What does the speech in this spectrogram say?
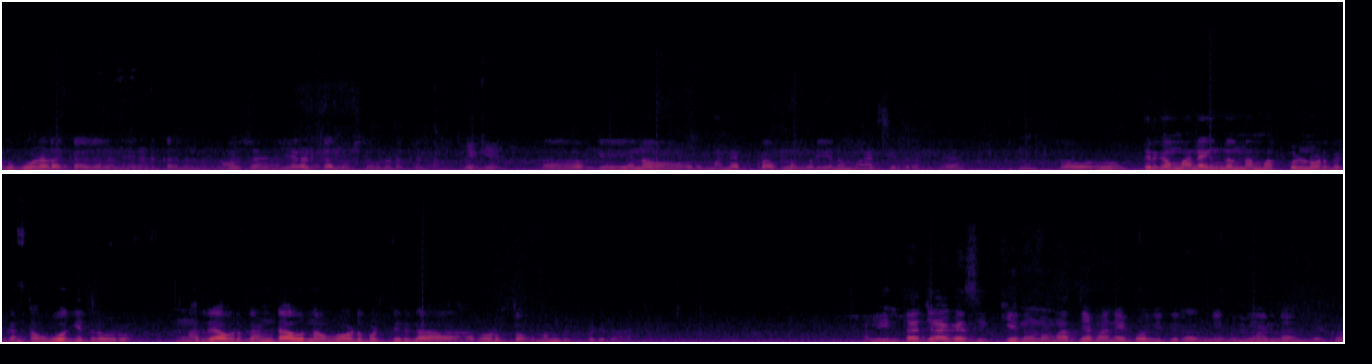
ಅವ್ರಿಗೆ ಓಡಾಡೋಕ್ಕಾಗಲ್ಲ ಎರಡು ಕಾಲು ಹೌದಾ? ಎರಡು ಕಾಲು ಅಷ್ಟೇ ಓಡಾಡೋಕ್ಕಾಗಲ್ಲ. ಅವ್ರಿಗೆ ಏನೋ ಅವ್ರ ಮನೆ ಪ್ರಾಬ್ಲಮ್ ಅವ್ರು ಏನೋ ಮಾಡಿಸಿದ್ರಂತೆ. ಸೊ ಅವರು ತಿರ್ಗಾ ಮನೆಗೆ ನನ್ನ ಮಕ್ಕಳು ನೋಡ್ಬೇಕಂತ ಹೋಗಿದ್ರು ಅವರು. ಆದರೆ ಅವ್ರ ಗಂಡ ಅವ್ರನ್ನ ಓಡ್ಬಿಟ್ಟು ತಿರ್ಗಾ ರೋಡ್ಗೆ ತೊಗೊಂಬಂದು ಬಿಟ್ಬಿಟ್ಟಿದ್ದಾರೆ. ಅಲ್ಲಿ ಇಂಥ ಜಾಗ ಸಿಕ್ಕಿನೂ ಮತ್ತೆ ಮನೆಗೆ ಹೋಗಿದ್ದೀರ? ನಿಮ್ಗೆ ಏನು ಅನ್ಬೇಕು?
